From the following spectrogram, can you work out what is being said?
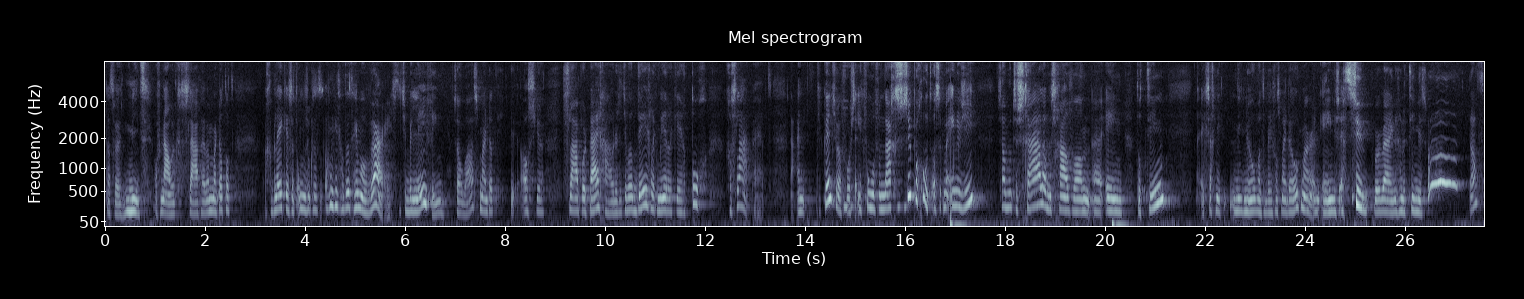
dat we niet of nauwelijks geslapen hebben, maar dat dat gebleken is uit onderzoek dat het ook niet altijd helemaal waar is. Dat je beleving zo was, maar dat als je slaap wordt bijgehouden, dat je wel degelijk meerdere keren toch geslapen hebt. Nou, en je kunt je wel voorstellen, ik voel me vandaag supergoed. Als ik mijn energie zou moeten schalen op een schaal van uh, eh, 1 tot 10. Ik zeg niet, niet 0, want dan ben je volgens mij dood. Maar een 1 is echt super weinig en een 10 is dat.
